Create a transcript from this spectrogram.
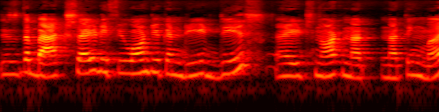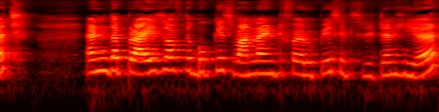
this is the back side if you want you can read this uh, it's not, not nothing much and the price of the book is 195 rupees it's written here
